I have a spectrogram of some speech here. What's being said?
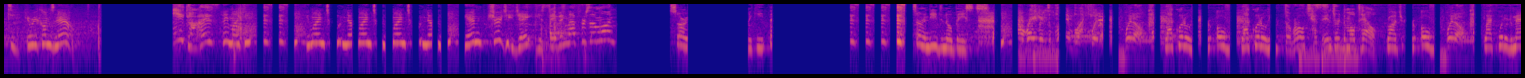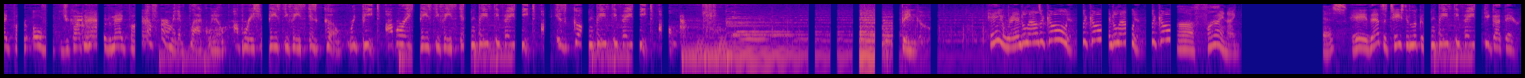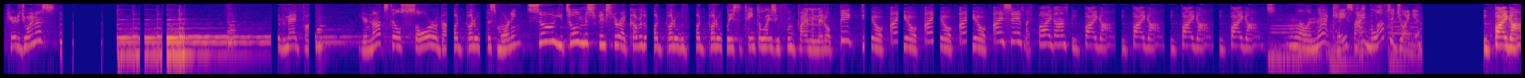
Mikey. Here he comes now. Hey, guys. Hey, Mikey. This is. You mind scooting down? Mind scooting? Mind scooting down again? Sure, TJ. You saving that for someone? Sorry, Mikey. That's on a need to know basis. Raven's playing Black Widow. Widow, cut. Black Widow here, over. Black Widow here, The roach has entered the motel. Roger, over. Widow. Black Widow to Magpie, over. Did you copy that? To Magpie. Affirmative, Black Widow. Operation Pasty Face is go. Repeat. Operation Pasty Face is Pasty Face heat. Pasty Face heat. Oh. Bingo. Hey, Randall, how's it going? How's it going? Randall, how's it going? Uh, fine, I guess. Hey, that's a tasty looking Pasty Face. you got there. Care to join us? You're not still sore about Bud puddle this morning? So you told Miss Finster I'd cover the bud puddle with bud puddle, place a tantalizing fruit pie in the middle. Big deal. I deal. I deal. I deal. I say let bygones be bygones. Be bygones. Be bygones. Be bygones. Well, in that case, I'd love to join you. Be bygones.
